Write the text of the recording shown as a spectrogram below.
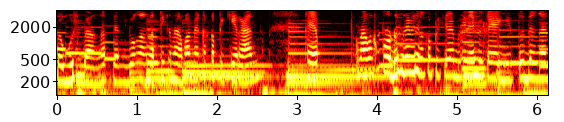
bagus banget dan gue nggak ngerti kenapa mereka kepikiran kayak kenapa produsernya bisa kepikiran bikin MV kayak gitu dengan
